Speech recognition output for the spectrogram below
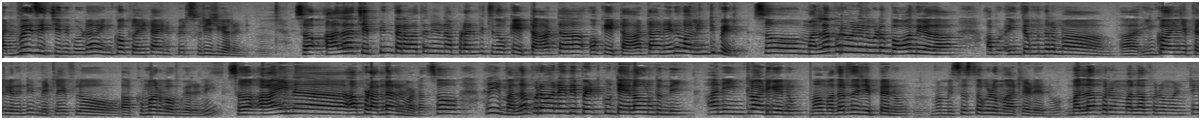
అడ్వైజ్ ఇచ్చింది కూడా ఇంకో క్లయింట్ ఆయన పేరు సురేష్ గారు అండి సో అలా చెప్పిన తర్వాత నేను అప్పుడు అనిపించింది ఓకే టాటా ఓకే టాటా అనేది వాళ్ళ ఇంటి పేరు. సో మల్లాపురం అనేది కూడా బాగుంది కదా. అప్పుడు ఇంతకు ముందర మా ఇంకో ఆయన చెప్పారు కదండి మెట్ లైఫ్లో కుమార్ బాబు గారు అని సో ఆయన అప్పుడు అన్నారనమాట సో అరే మల్లాపురం అనేది పెట్టుకుంటే ఎలా ఉంటుంది? అని ఇంట్లో అడిగాను. మా మదర్తో చెప్పాను. మా మిస్సెస్తో కూడా మాట్లాడాను. మల్లాపురం మల్లాపురం అంటే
